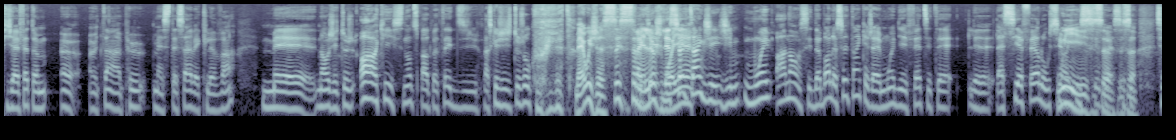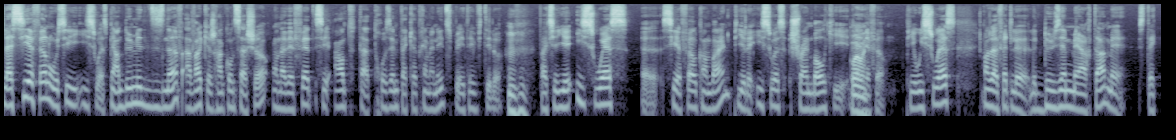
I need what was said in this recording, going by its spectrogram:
Puis j'avais fait un, un- un temps un peu, mais c'était ça avec le vent. Mais non, j'ai toujours. Ah, ok, sinon tu parles peut-être du. Parce que j'ai toujours couru vite. Ben oui, je sais, c'est ça, Fait mais là, je le voyais. seul temps que j'ai moins. Ah non, c'est d'abord le seul temps que j'avais moins bien fait, c'était le- la CFL aussi. Oui, East- c'est ça, ouais, c'est ça. C'est la CFL aussi East-West. Puis en 2019, avant que je rencontre Sacha, on avait fait. C'est entre ta troisième et ta quatrième année, tu peux être invité là. Mhm. Fait qu'il y a East-West euh, CFL Combine, puis il y a le East-West Shrine Bowl qui est Ouais, la. NFL. Puis au East-West, je pense que j'avais fait le, le deuxième meilleur temps, mais c'était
